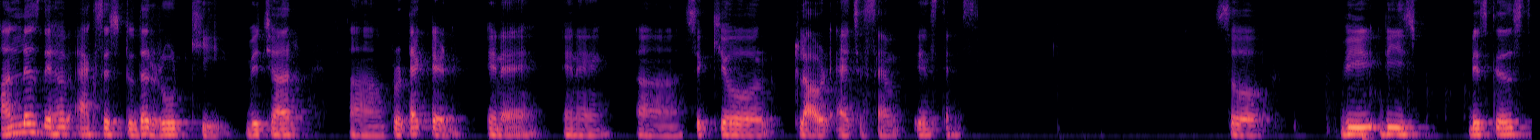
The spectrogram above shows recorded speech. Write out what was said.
unless they have access to the root key, which are uh, protected in a, in a uh, secure cloud HSM instance. So we, we discussed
